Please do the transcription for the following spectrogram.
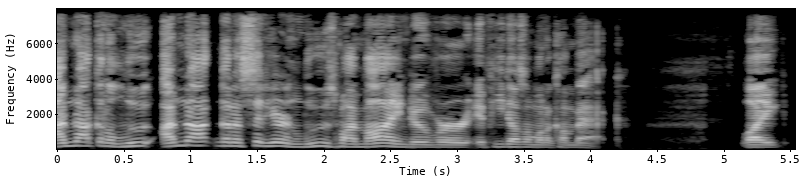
I'm not to lose I'm not to sit here and lose my mind over if he doesn't want to come back. Like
